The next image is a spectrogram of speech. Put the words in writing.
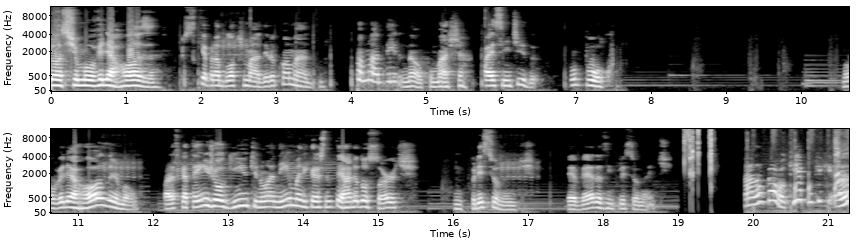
Eu assisti uma ovelha rosa. Preciso quebrar bloco de madeira com a madeira. Com a madeira? Não, com machado. Faz sentido? Um pouco. Uma ovelha rosa, irmão. Parece que até em joguinho que não é nem o Minecraft nem Terraria eu dou sorte. Impressionante. Deveras impressionante. Ah, não, calma. O quê? Por que que... Hã?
